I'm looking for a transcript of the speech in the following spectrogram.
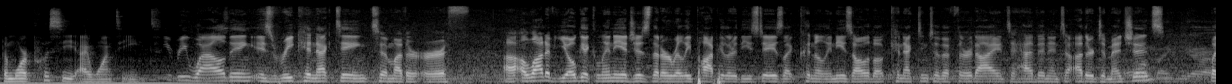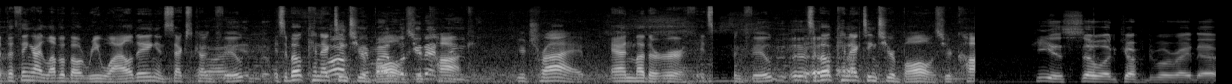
the more pussy I want to eat. Rewilding is reconnecting to Mother Earth. Uh, a lot of yogic lineages that are really popular these days, like Kundalini, is all about connecting to the third eye and to heaven and to other dimensions. Oh but the thing I love about rewilding and sex kung fu, it's about connecting to your balls, your cock, your tribe, and Mother Earth. It's kung fu. It's about connecting to your balls, your cock. He is so uncomfortable right now.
